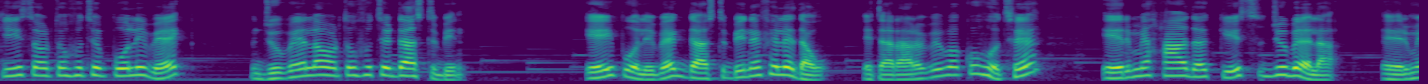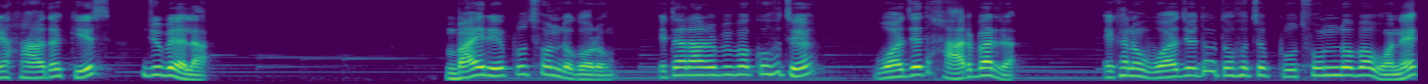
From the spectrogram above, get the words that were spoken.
কিস অর্থ হচ্ছে পলিব্যাগ, জুবেলা অর্থ হচ্ছে ডাস্টবিন। এই পলিব্যাগ ডাস্টবিনে ফেলে দাও। এটার আরবি বাক্য হচ্ছে এরমি হাদা কিস জুবেলা, এরমি হাদা কিস জুবেলা। বাইরে প্রচণ্ড গরম। এটার আরবি বাক্য হচ্ছে ওয়াজেদ হারবাররা। এখানে ওয়াজেদ অর্থ হচ্ছে প্রচণ্ড বা অনেক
